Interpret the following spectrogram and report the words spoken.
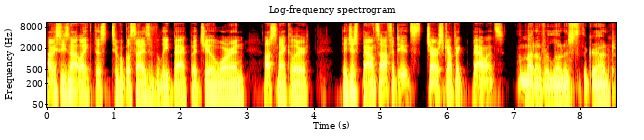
Obviously, he's not like this typical size of a lead back, but Jaylen Warren, Austin Ekeler, they just bounce off of dudes. Gyroscopic balance. I'm not over lowness to the ground.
